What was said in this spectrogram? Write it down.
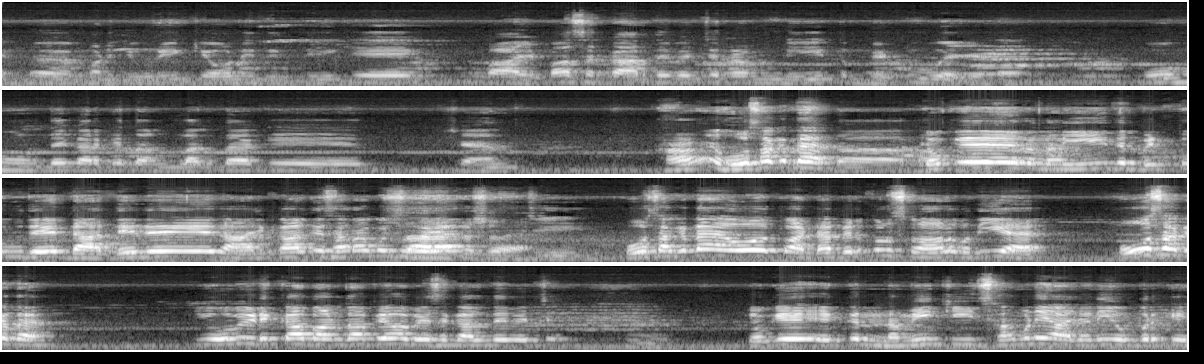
ਅ, ਮਨਜ਼ੂਰੀ ਕਿਉਂ ਨਹੀਂ ਦਿੱਤੀ ਕਿ ਭਾਜਪਾ ਸਰਕਾਰ ਦੇ ਵਿੱਚ ਰਵਨੀਤ ਬਿੱਟੂ ਹੈ ਜਿਹੜਾ? ਉਹ ਹੋਣ ਦੇ ਕਰਕੇ ਤੁਹਾਨੂੰ ਲੱਗਦਾ ਕਿ ਸ਼ਾਇਦ ਹਾਂ ਹੋ ਸਕਦਾ ਹੈ। ਕਿਉਂਕਿ ਰਮਨੀਤ ਬਿੱਟੂ ਦੇ ਦਾਦੇ ਦੇ ਰਾਜਕਾਲ ਤੇ ਸਾਰਾ ਕੁਝ ਸਾਰਾ ਹੋਇਆ। ਕੁਝ ਹੋਇਆ। ਜੀ। ਹੋ ਸਕਦਾ ਹੈ ਉਹ ਤੁਹਾਡਾ ਬਿਲਕੁਲ ਸਵਾਲ ਵਧੀਆ ਹੈ। ਹੋ ਸਕਦਾ ਹੈ ਕਿ ਉਹ ਵੀ ਡਿੱਕਾ ਬਣਦਾ ਪਿਆ ਹੋਵੇ ਇਸ ਗੱਲ ਦੇ ਵਿੱਚ। ਕਿਉਂਕਿ ਇੱਕ ਨਵੀਂ ਚੀਜ਼ ਸਾਹਮਣੇ ਆ ਜਾਣੀ ਉੱਭਰ ਕੇ।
